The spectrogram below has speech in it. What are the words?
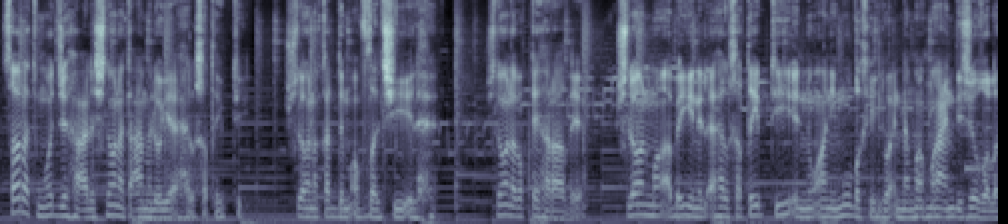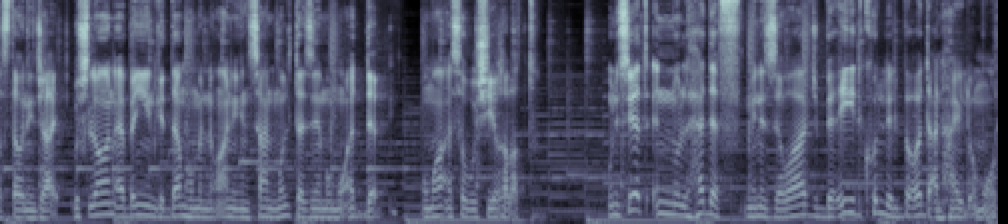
صارت موجهة على شلون أتعامل ويا أهل خطيبتي. شلون أقدم أفضل شيء إلها. شلون أبقيها راضية. شلون ما أبين الأهل خطيبتي إنه أني مو بخيل وإنما ما عندي شغل أستوني جاي. وشلون أبين قدامهم إنه أني إنسان ملتزم ومؤدب وما أسوي شيء غلط. ونسيت إنه الهدف من الزواج بعيد كل البعد عن هاي الأمور.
